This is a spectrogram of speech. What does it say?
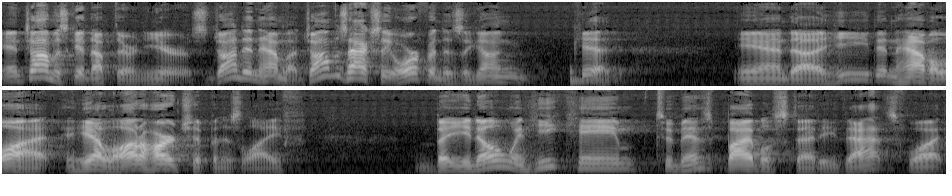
And John was getting up there in years. John didn't have much. John was actually orphaned as a young kid. And uh, he didn't have a lot. He had a lot of hardship in his life. But you know, when he came to men's Bible study, that's what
